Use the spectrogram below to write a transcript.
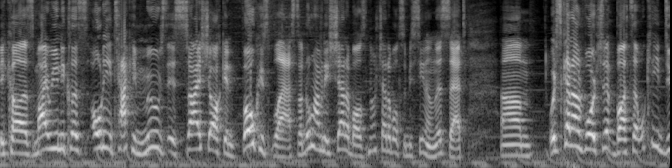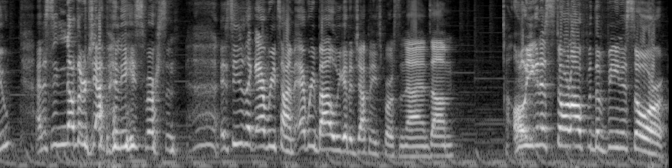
Because my Reuniclus only attacking moves is Psyshock and Focus Blast. I don't have any Shadow Balls. No Shadow Balls to be seen on this set. Um, which is kind of unfortunate, but uh, what can you do? And it's another Japanese person. It seems like every time, every battle we get a Japanese person, and, um... Oh, you're gonna start off with the Venusaur!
